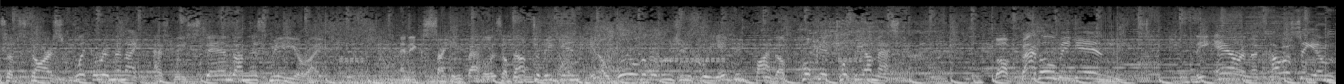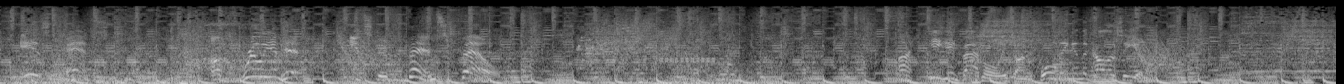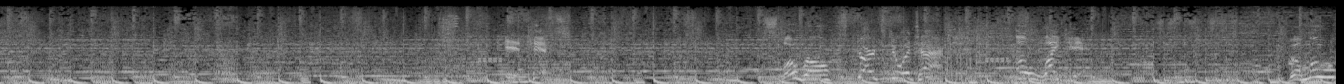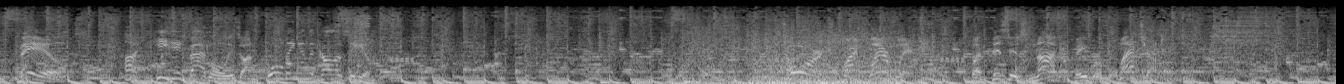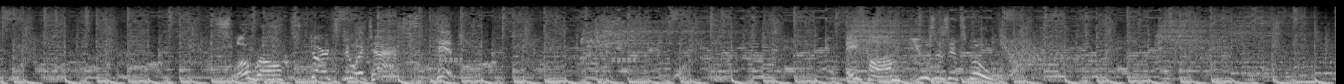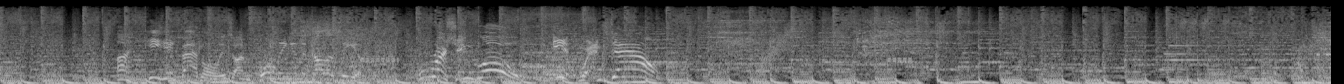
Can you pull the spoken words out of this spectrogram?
Millions of stars flicker in the night as we stand on this meteorite. An exciting battle is about to begin in a world of illusion created by the Poketopia Master. The battle begins! The air in the Colosseum is tense. A brilliant hit! Its defense fell. A heated battle is unfolding in the Colosseum. It hits. Slowbro starts to attack. A light hit. The move fails. A heated battle is unfolding in the Colosseum. Torched by Flare Blitz. But this is not a favorable matchup. Slow Slowbro starts to attack. Hit. A Napalm uses its move. A heated battle is unfolding in the Coliseum. Rushing blow! It went down!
